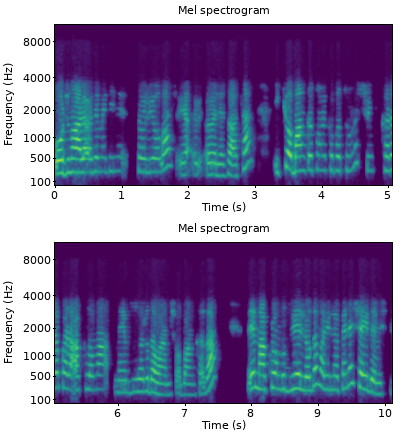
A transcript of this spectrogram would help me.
Borcunu hala ödemediğini söylüyorlar. Ya, öyle zaten. İki o banka sonra kapatılmış çünkü kara para aklama mevzuları da varmış o bankada. Ve Macron bu düelloda Marine Le Pen'e şey demişti.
